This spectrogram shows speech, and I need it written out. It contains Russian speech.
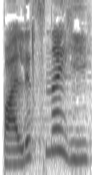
палец ноги.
